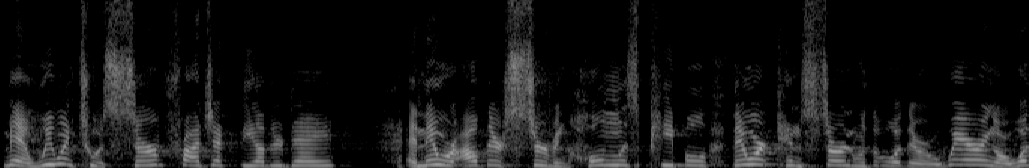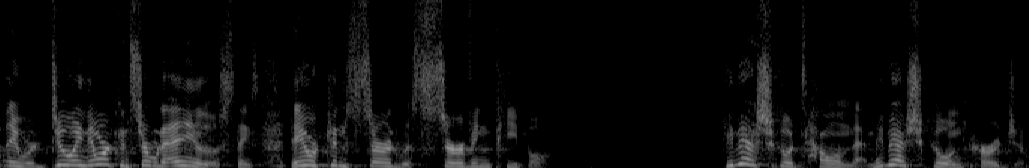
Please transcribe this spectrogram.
Man, we went to a serve project the other day, and they were out there serving homeless people. They weren't concerned with what they were wearing or what they were doing. They weren't concerned with any of those things. They were concerned with serving people. Maybe I should go tell them that. Maybe I should go encourage them.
